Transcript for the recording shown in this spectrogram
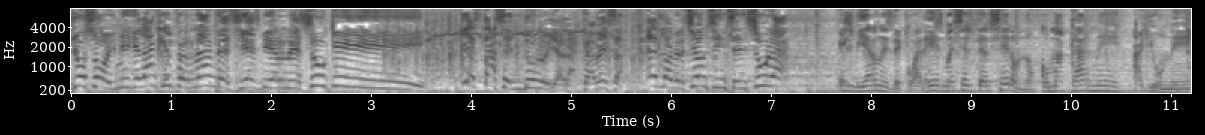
Yo soy Miguel Ángel Fernández y es Viernesuki. Y estás en duro y a la cabeza. Es la versión sin censura. Es viernes de cuaresma, es el tercero. No coma carne, ayune.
